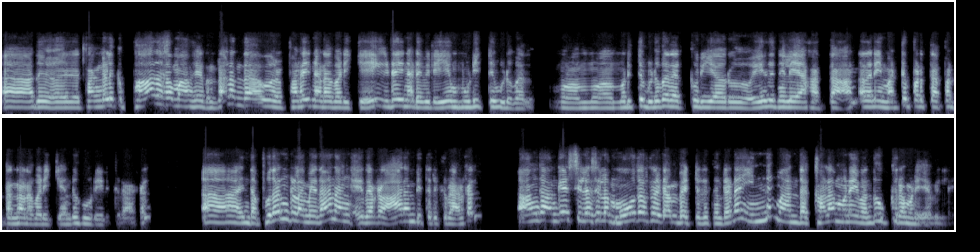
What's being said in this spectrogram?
ஆஹ் அது தங்களுக்கு பாதகமாக இருந்தால் அந்த ஒரு படை நடவடிக்கையை இடைநடுவிலேயே முடித்து விடுவது. முடித்து விடுவதற்குரிய ஒரு எதிர்நிலையாகத்தான் அதனை மட்டுப்படுத்தப்பட்ட நடவடிக்கை என்று கூறியிருக்கிறார்கள். ஆஹ் இந்த புதன்கிழமை தான் அங்க இவர்கள் ஆரம்பித்திருக்கிறார்கள். அங்கங்கே சில சில மோதல்கள் இடம்பெற்றிருக்கின்றன. இன்னும் அந்த களமுனை வந்து உக்கிரமடையவில்லை.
